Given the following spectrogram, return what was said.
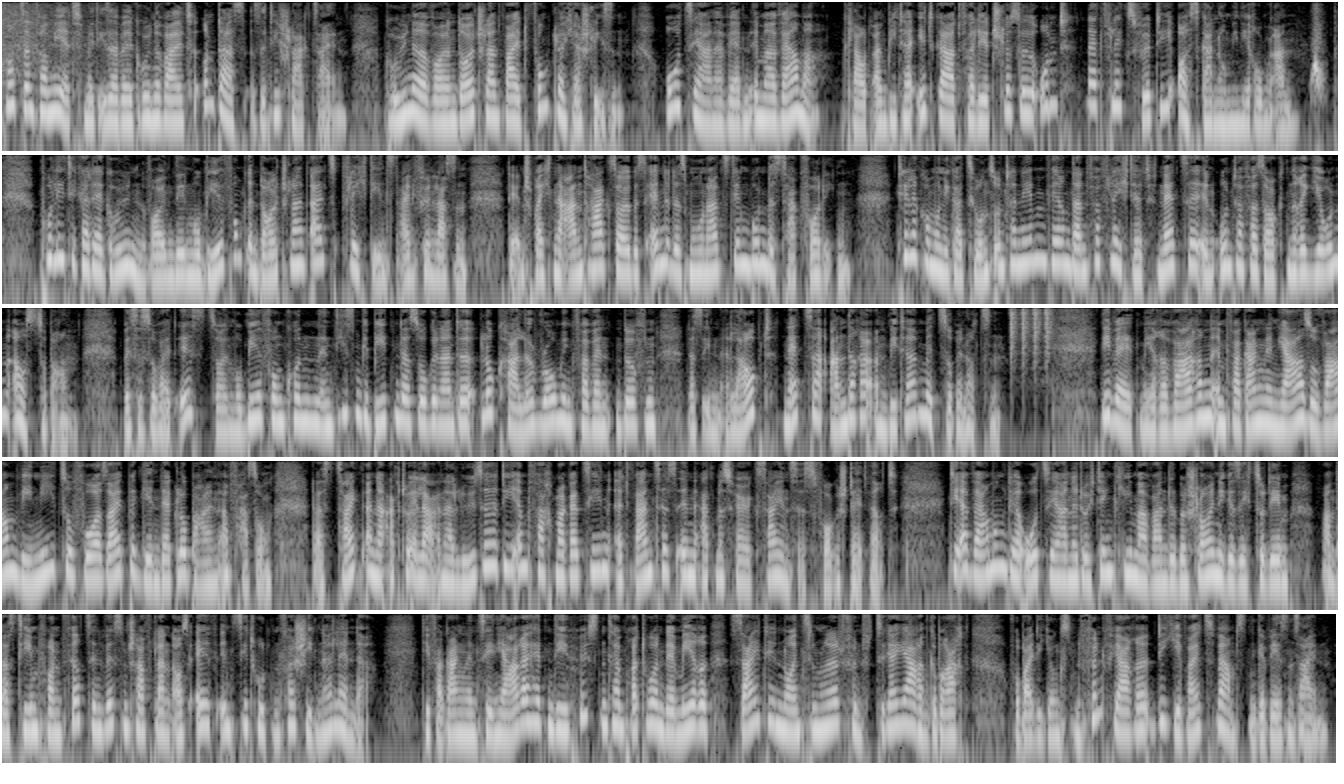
Kurz informiert mit Isabel Grünewald und das sind die Schlagzeilen. Grüne wollen deutschlandweit Funklöcher schließen. Ozeane werden immer wärmer. Cloud-Anbieter Itgard verliert Schlüssel und Netflix führt die Oscar-Nominierung an. Politiker der Grünen wollen den Mobilfunk in Deutschland als Pflichtdienst einführen lassen. Der entsprechende Antrag soll bis Ende des Monats dem Bundestag vorliegen. Telekommunikationsunternehmen wären dann verpflichtet, Netze in unterversorgten Regionen auszubauen. Bis es soweit ist, sollen Mobilfunkkunden in diesen Gebieten das sogenannte lokale Roaming verwenden dürfen, das ihnen erlaubt, Netze anderer Anbieter mitzubenutzen. Die Weltmeere waren im vergangenen Jahr so warm wie nie zuvor seit Beginn der globalen Erfassung. Das zeigt eine aktuelle Analyse, die im Fachmagazin Advances in Atmospheric Sciences vorgestellt wird. Die Erwärmung der Ozeane durch den Klimawandel beschleunige sich zudem, warnt das Team von 14 Wissenschaftlern aus elf Instituten verschiedener Länder. Die vergangenen zehn Jahre hätten die höchsten Temperaturen der Meere seit den 1950er Jahren gebracht, wobei die jüngsten fünf Jahre die jeweils wärmsten gewesen seien.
